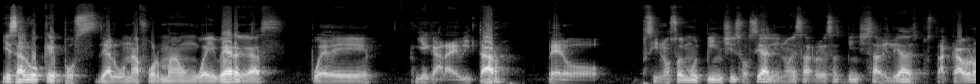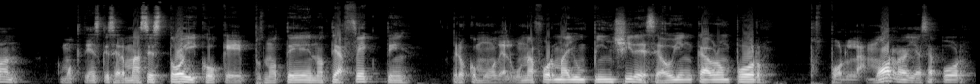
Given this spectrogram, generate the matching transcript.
y es algo que, pues, de alguna forma un güey vergas puede llegar a evitar, pero si no soy muy pinche social y no desarrollo esas pinches habilidades, pues está cabrón. Como que tienes que ser más estoico, que pues no te, no te afecte. Pero como de alguna forma hay un pinche deseo bien cabrón por, pues, por la morra, ya sea por...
